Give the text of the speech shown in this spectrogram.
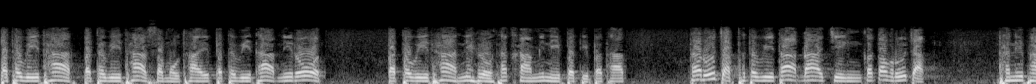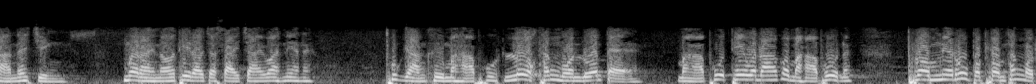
ปัทวีธาตุปัทวีธาตุสมุทัยปัทวีธาตุนิโรธปัทวีธาตุนิโรธคามินีปฏิปทา ถ้ารู้จักปัทวีธาตุได้จริง ก็ต้องรู้จักพระนิพพานได้จริง เมื่อไหร่เนาะที่เราจะใส่ใจว่าเนี่ยนะทุกอย่างคือมหาพูดโลกทั้งมวลล้วนแต่ มหาพูดเทวดาก็มหาพูดนะพรหมเนี่ยรูปประพรหมทั้งหมด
